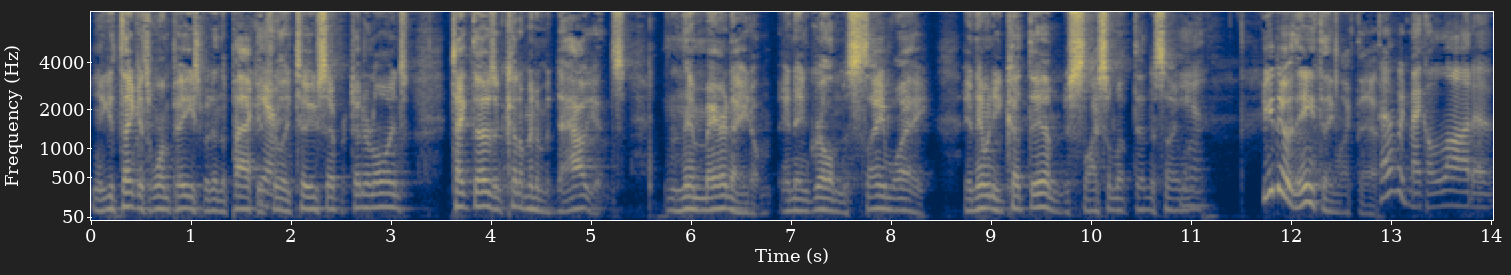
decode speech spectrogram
You know, you'd think it's one piece, but in the pack, it's Yeah. really two separate tenderloins. Take those and cut them into medallions and then marinate them and then grill them the same way. And then when you cut them, just slice them up then the same Yeah. way. You can do it with anything like that. That would make a lot of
